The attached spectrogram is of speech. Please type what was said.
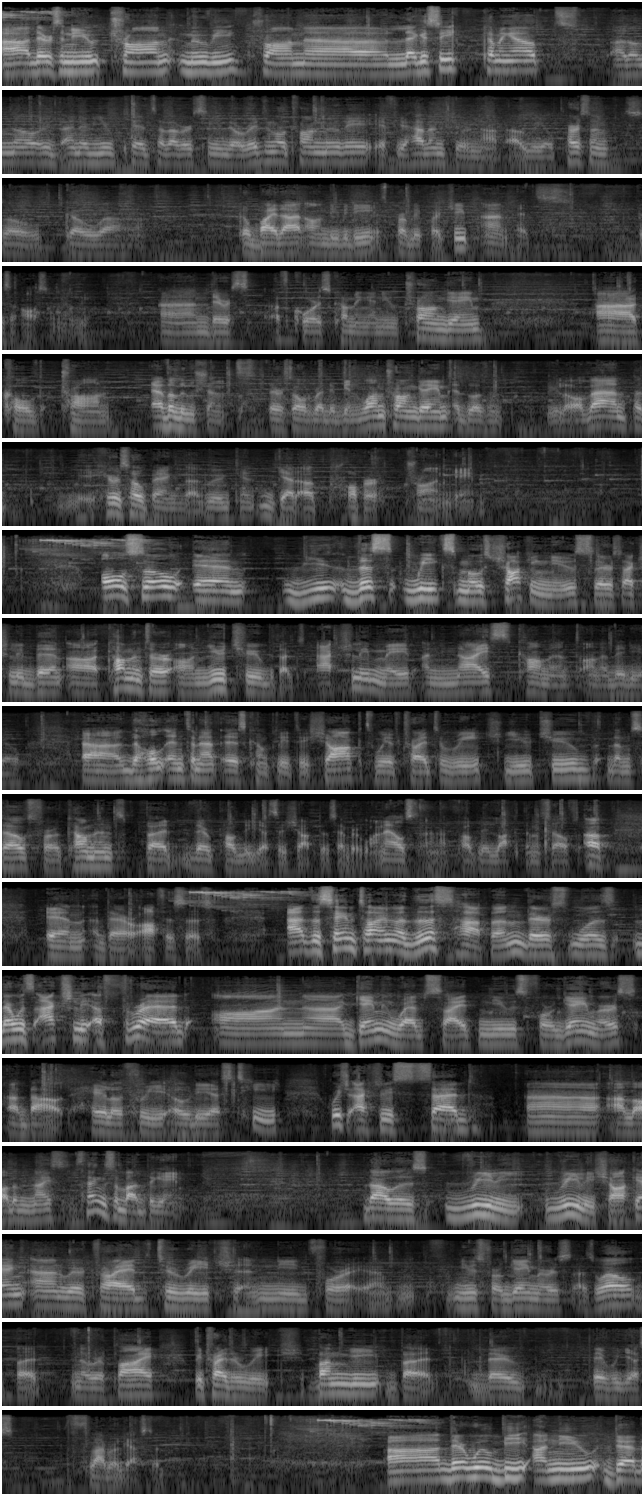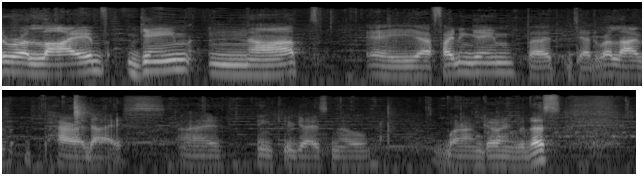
Uh, there's a new Tron movie, Tron uh, Legacy, coming out. I don't know if any of you kids have ever seen the original Tron movie. If you haven't, you're not a real person, so go uh, go buy that on DVD. It's probably quite cheap, and it's it's an awesome movie. And there's of course coming a new Tron game uh, called Tron Evolutions. There's already been one Tron game, it wasn't really all that, but here's hoping that we can get a proper Tron game. Also, in this week's most shocking news, there's actually been a commenter on YouTube that's actually made a nice comment on a video. Uh, the whole internet is completely shocked. We have tried to reach YouTube themselves for a comment, but they're probably just as shocked as everyone else and have probably locked themselves up in their offices. At the same time that this happened, there was, there was actually a thread on uh, gaming website News for Gamers about Halo 3 ODST, which actually said uh, a lot of nice things about the game. That was really, really shocking, and we've tried to reach Need for um, News for Gamers as well, but no reply. We tried to reach Bungie, but they, they were just flabbergasted. Uh, there will be a new Dead or Alive game, not a uh, fighting game, but Dead or Alive Paradise. I think you guys know where I'm going with this.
